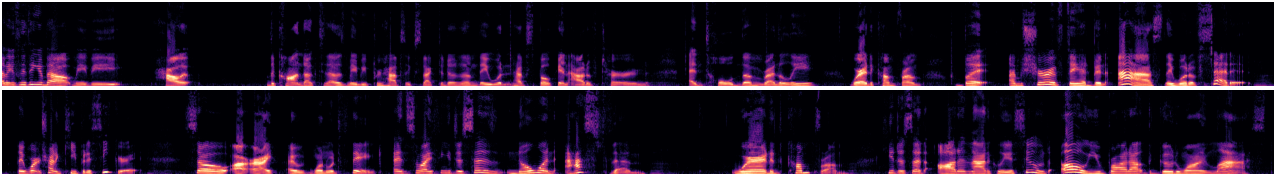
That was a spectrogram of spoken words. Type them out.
i mean if we think about maybe how it, the conduct that was maybe perhaps expected of them they wouldn't have spoken out of turn and told them readily where it had come from. But i'm sure if they had been asked they would have said it. Mm-hmm. They weren't trying to keep it a secret. Mm-hmm. So or I, I one would think. And so i think it just says no one asked them mm-hmm. where it had come from. He just had automatically assumed oh you brought out the good wine last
